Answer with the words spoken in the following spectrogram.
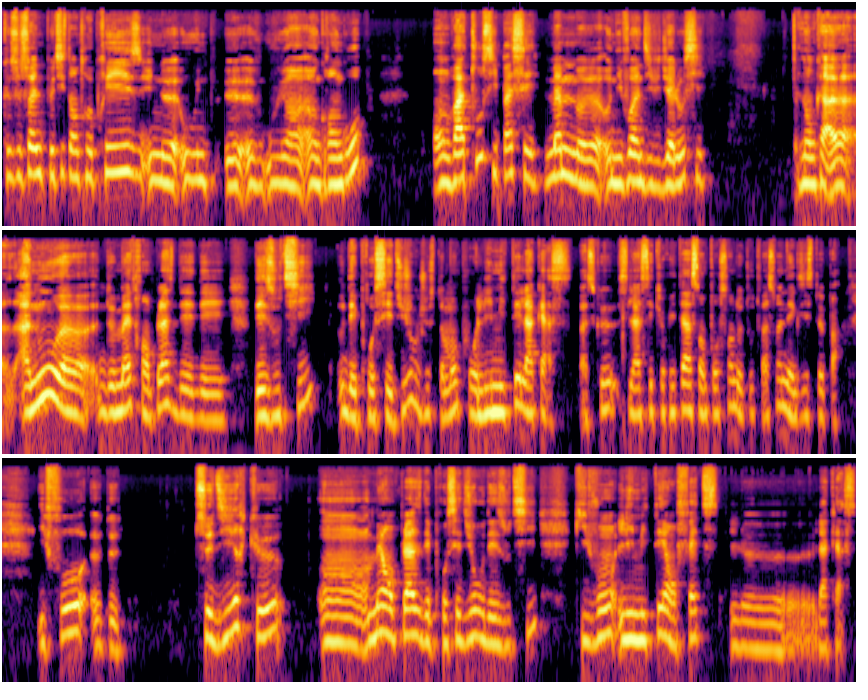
que ce soit une petite entreprise ou, euh, ou un, grand groupe, on va tous y passer, même euh, au niveau individuel aussi. Donc, à, nous euh, de mettre en place des, outils ou des procédures justement pour limiter la casse, parce que la sécurité à 100% de toute façon n'existe pas. Il faut se dire que on met en place des procédures ou des outils qui vont limiter en fait le, la casse.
